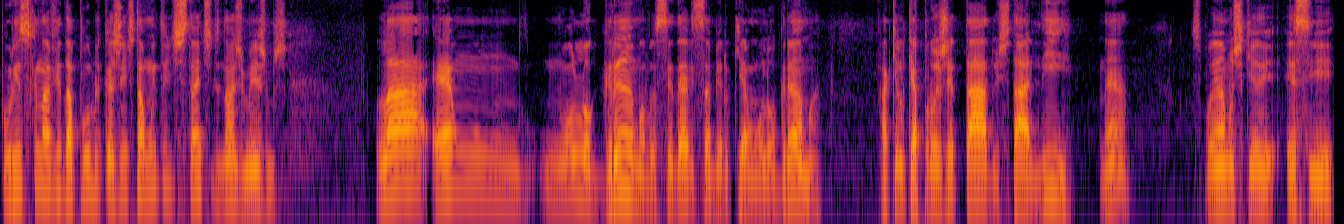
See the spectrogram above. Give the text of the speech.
Por isso que na vida pública a gente está muito distante de nós mesmos. Lá é um, um, holograma, você deve saber o que é um holograma. Aquilo que é projetado está ali, né? Suponhamos que esse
